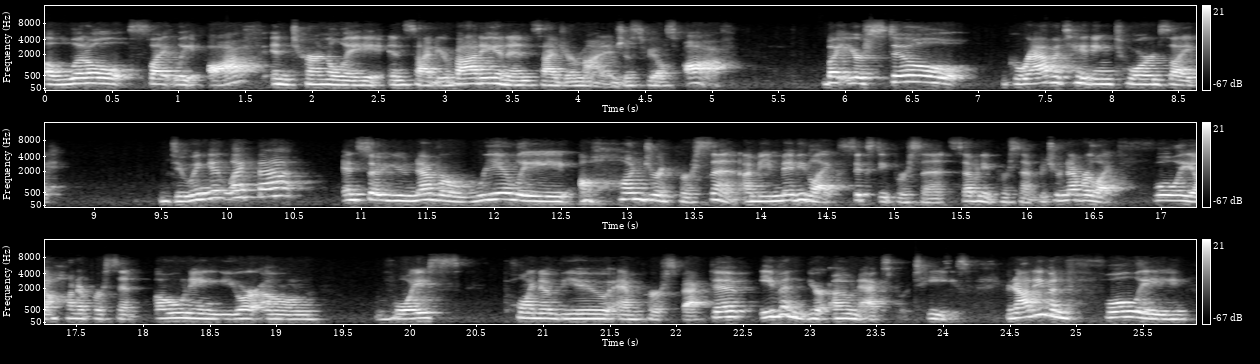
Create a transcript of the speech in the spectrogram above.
a little slightly off internally inside your body and inside your mind. It just feels off. But you're still gravitating towards like doing it like that and so you never really a hundred percent, I mean, maybe like 60%, 70%, but you're never like fully a hundred percent owning your own voice, point of view, and perspective, even your own expertise. You're not even fully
